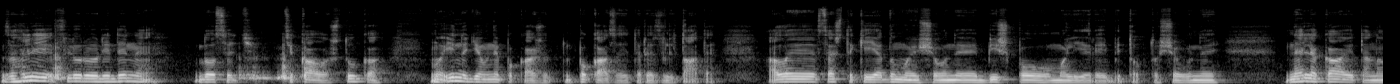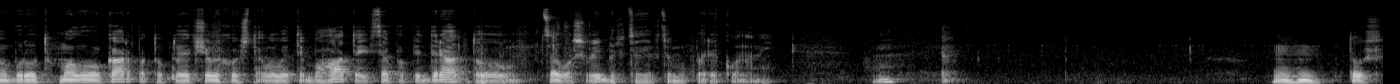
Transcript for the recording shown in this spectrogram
Взагалі флюорорідини досить цікава штука. Ну, іноді вони покажуть, показують результати. Але все ж таки я думаю, що вони більш по малій рибі. Тобто, що вони не лякають, а наоборот малого карпа. Тобто, якщо ви хочете ловити багато і все попідряд, то це ваш вибір, це я в цьому переконаний. Угу. Тож,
